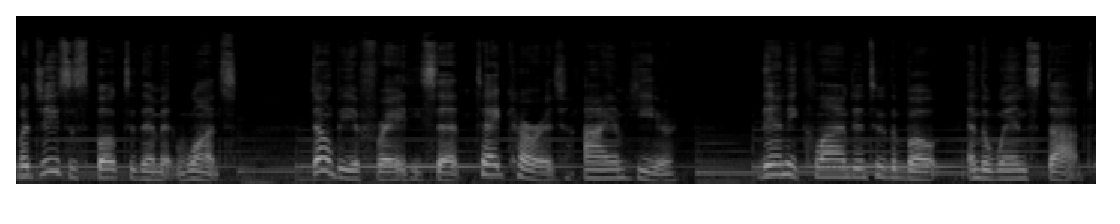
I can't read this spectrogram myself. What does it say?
But Jesus spoke to them at once. Don't be afraid, he said. Take courage. I am here. Then he climbed into the boat, and the wind stopped.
